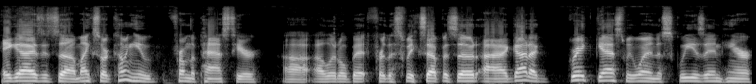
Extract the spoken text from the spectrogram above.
Hey guys, it's uh, Mike Sorg coming you from the past here uh, a little bit for this week's episode. I got a great guest we wanted to squeeze in here.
